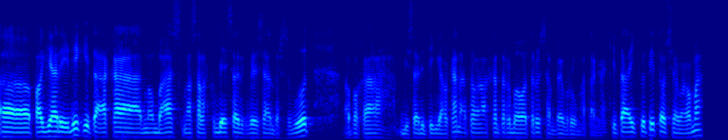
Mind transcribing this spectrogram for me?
eh, pagi hari ini kita akan membahas masalah kebiasaan-kebiasaan tersebut. Apakah bisa ditinggalkan atau akan terbawa terus sampai berumah tangga? Kita ikuti Tausiah Mama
